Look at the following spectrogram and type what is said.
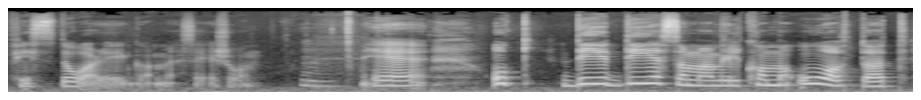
pissdålig om jag säger så. Mm. Eh, och det är ju det som man vill komma åt. och Att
